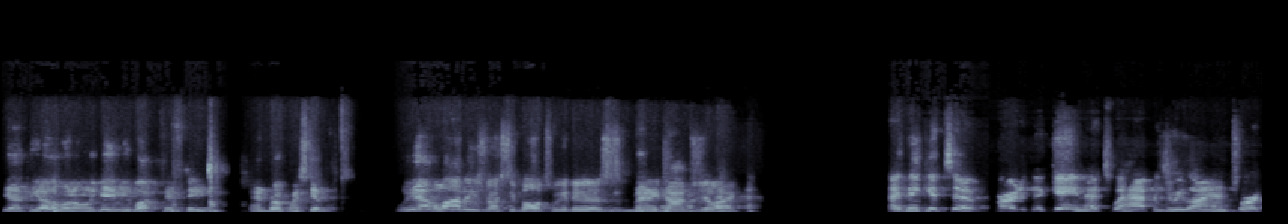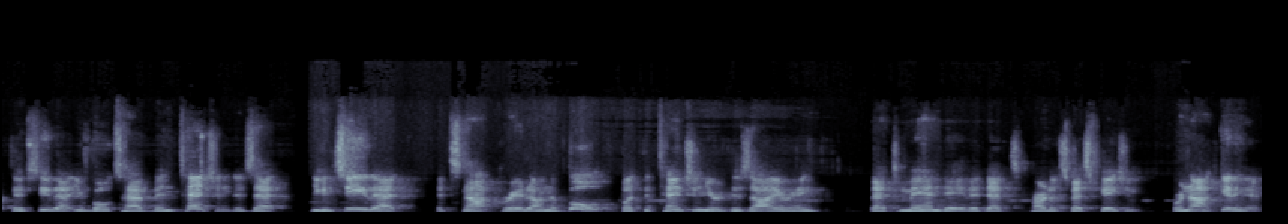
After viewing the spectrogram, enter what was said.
Yet the other one only gave me what, 15 and broke my skid We have a lot of these rusty bolts. We can do this as many times as you like. I think it's a part of the game. That's what happens to rely on torque to see that your bolts have been tensioned. Is that you can see that it's not graded on the bolt, but the tension you're desiring that's mandated, that's part of the specification, we're not getting it.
